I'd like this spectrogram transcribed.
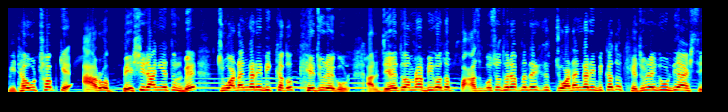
পিঠা উৎসবকে আরও বেশি রাঙিয়ে তুলবে চুয়াডাঙ্গার এই বিখ্যাত খেজুরের গুড়। আর যেহেতু আমরা বিগত পাঁচ বছর ধরে আপনাদের চুয়াডাঙ্গার বিখ্যাত খেজুরের গুড় দিয়ে আসছি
